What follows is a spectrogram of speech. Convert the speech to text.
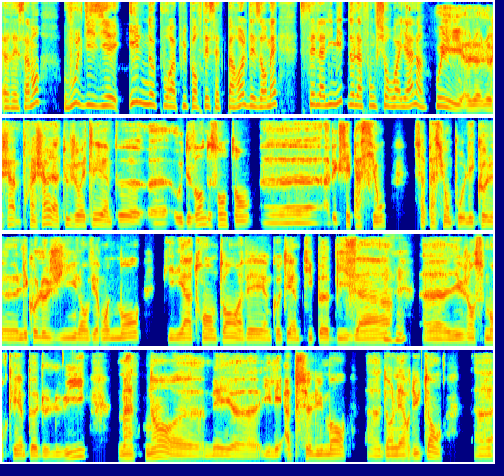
récemment. Vous le disiez, il ne pourra plus porter cette parole désormais. C'est la limite de la fonction royale. Oui, le, prince Charles a toujours été un peu au devant de son temps avec ses passions sa passion pour l'écologie, l'environnement, qui il y a 30 ans avait un côté un petit peu bizarre. Mhm. Euh, les gens se moquaient un peu de lui. Maintenant, euh, mais euh, il est absolument dans l'air du temps. euh,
